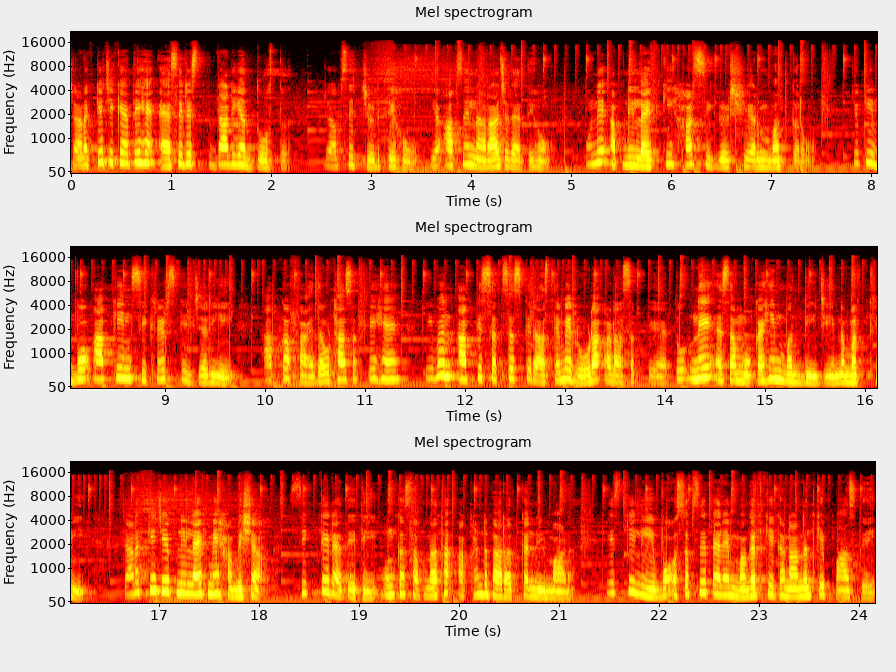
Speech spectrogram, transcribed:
चाणक्य जी कहते हैं, ऐसे रिश्तेदार या दोस्त जो आपसे चिढ़ते हो या आपसे नाराज़ रहते हो, उन्हें अपनी लाइफ की हर सीक्रेट शेयर मत करो, क्योंकि वो आपके इन सीक्रेट्स के ज़रिए आपका फ़ायदा उठा सकते हैं। इवन आपके सक्सेस के रास्ते में रोड़ा अड़ा सकते हैं तो उन्हें ऐसा मौका ही मत दीजिए। नंबर थ्री चाणक्य जी अपनी लाइफ में हमेशा सीखते रहते थे। उनका सपना था अखंड भारत का निर्माण। इसके लिए वो सबसे पहले मगध के घनानंद के पास गए,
